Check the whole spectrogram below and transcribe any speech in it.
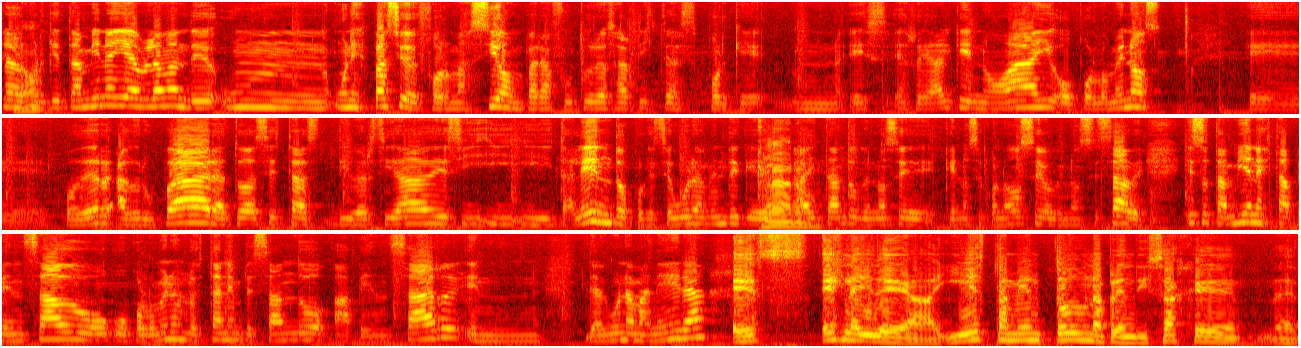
Claro, porque también ahí hablaban de un, un, espacio de formación para futuros artistas, porque mm, es, es real que no hay, o por lo menos eh, poder agrupar a todas estas diversidades y, talentos, porque seguramente que hay tanto que no se que no se conoce o que no se sabe. Eso también está pensado o por lo menos lo están empezando a pensar en, de alguna manera. Es es la idea y es también todo un aprendizaje eh,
